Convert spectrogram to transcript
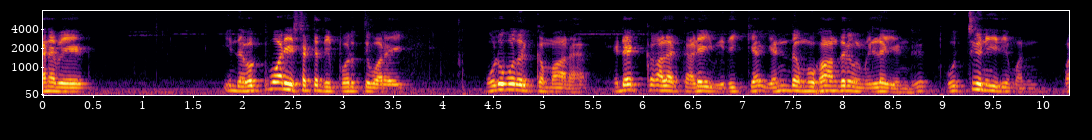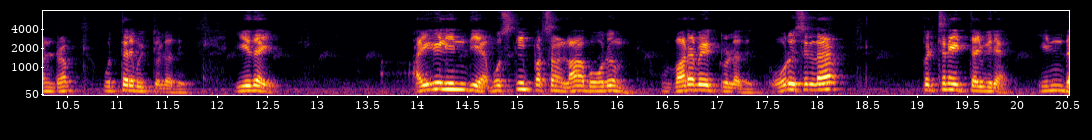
எனவே இந்த வக்வாரிய சட்டத்தை பொறுத்தவரை முழுவதற்குமான இடைக்கால தடை விதிக்க எந்த முகாந்திரமும் இல்லை என்று உச்ச நீதிமன்றம் உத்தரவிட்டுள்ளது. இதை அகில இந்திய முஸ்லீம் பர்சனல் லா போர்டும் வரவேற்றுள்ளது. ஒரு சில பிரச்சனை தவிர இந்த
